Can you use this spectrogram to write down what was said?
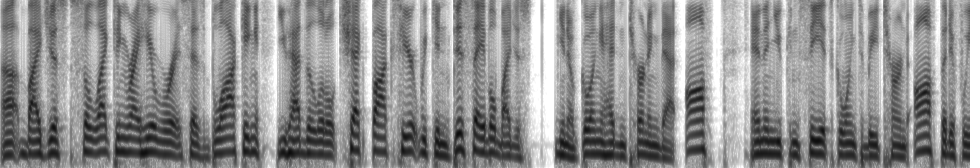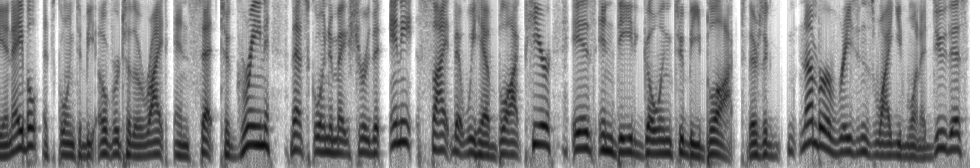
uh, by just selecting right here where it says blocking. You have the little checkbox here. We can disable by just you know going ahead and turning that off and then you can see it's going to be turned off. But if we enable, it's going to be over to the right and set to green. That's going to make sure that any site that we have blocked here is indeed going to be blocked. There's a number of reasons why you'd want to do this.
